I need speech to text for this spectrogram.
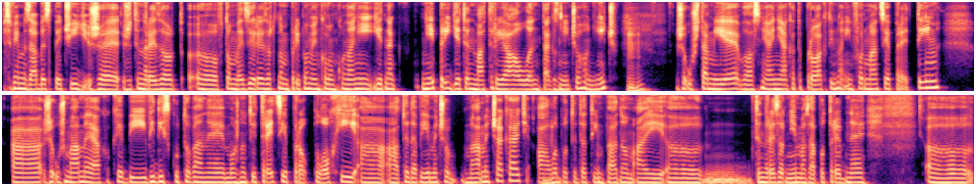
si vieme zabezpečiť, že, že ten rezort uh, v tom medzirezortnom pripomienkovom konaní jednak nepríde ten materiál len tak z ničoho nič, mm-hmm. že už tam je vlastne aj nejaká tá proaktívna informácia predtým a že už máme ako keby vydiskutované možno tie trecie plochy a, a teda vieme, čo máme čakať, mm. alebo teda tým pádom aj uh, ten rezort nemá zapotrebné uh,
